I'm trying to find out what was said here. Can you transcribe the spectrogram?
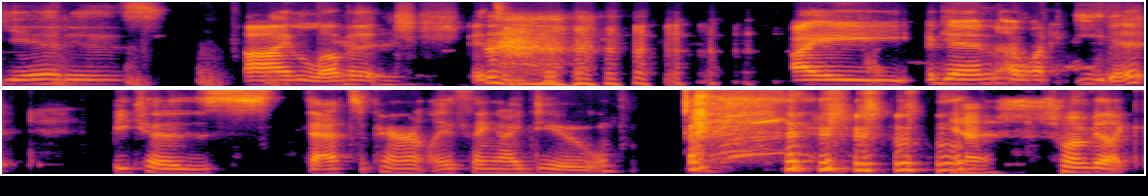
yeah, it is. I love it. It's I again, I want to eat it because that's apparently a thing I do. yes So I'm be like,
